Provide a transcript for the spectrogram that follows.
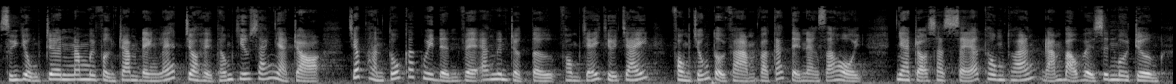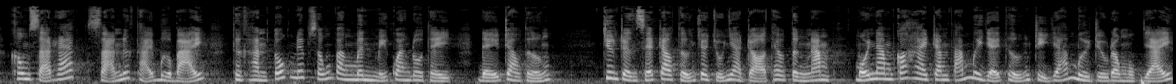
sử dụng trên 50% đèn LED cho hệ thống chiếu sáng nhà trọ, chấp hành tốt các quy định về an ninh trật tự, phòng cháy chữa cháy, phòng chống tội phạm và các tệ nạn xã hội, nhà trọ sạch sẽ, thông thoáng, đảm bảo vệ sinh môi trường, không xả rác, xả nước thải bừa bãi, thực hành tốt nếp sống văn minh mỹ quan đô thị để trao thưởng. Chương trình sẽ trao thưởng cho chủ nhà trọ theo từng năm, mỗi năm có 280 giải thưởng trị giá 10 triệu đồng một giải.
